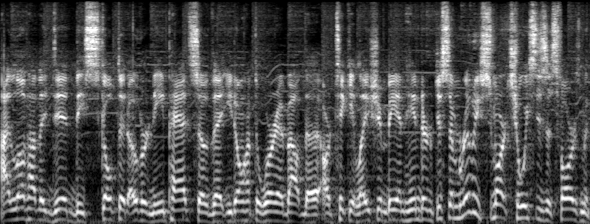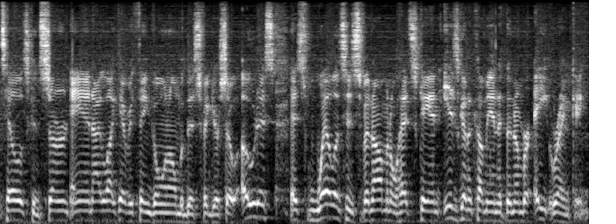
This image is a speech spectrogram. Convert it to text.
I love how they did the sculpted over knee pads so that you don't have to worry about the articulation being hindered. Just some really smart choices as far as Mattel is concerned, and I like everything going on with this figure. So Otis, as well as his phenomenal head scan, is going to come in at the number 8 ranking.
